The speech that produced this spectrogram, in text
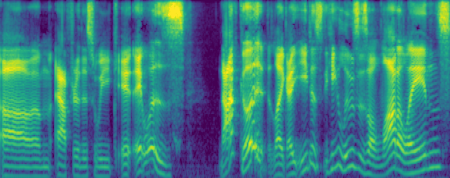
Um, after this week, it, it was not good. Like I, he just he loses a lot of lanes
